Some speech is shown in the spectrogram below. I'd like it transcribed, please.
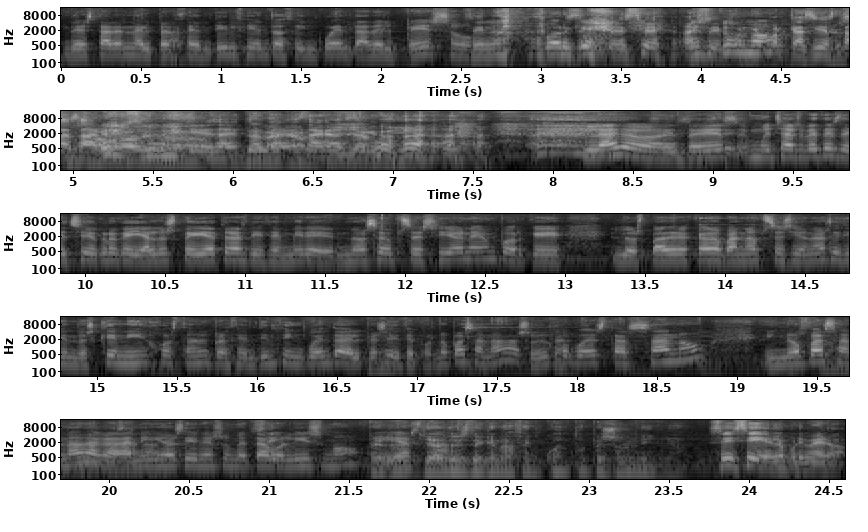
de estar en el percentil 150 del peso, porque es como porque así estás, claro, entonces muchas veces, de hecho, yo creo que ya los pediatras dicen, mire, no se obsesionen porque los padres, claro, van a obsesionarse diciendo, es que mi hijo está en el percentil 50 del peso. Y dice, pues no pasa nada, su hijo puede estar sano y no pasa nada, cada niño tiene su metabolismo. Pero ya, desde que nacen, ¿cuánto pesó el niño? Sí, sí, es lo primero.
